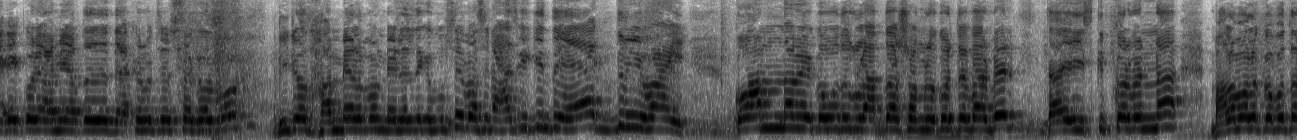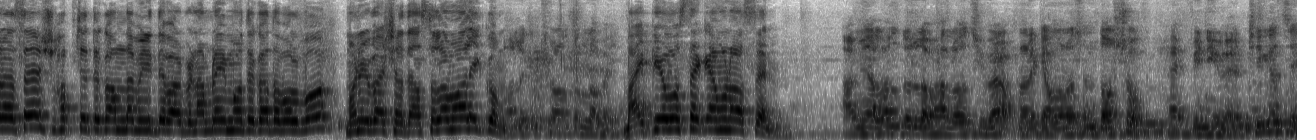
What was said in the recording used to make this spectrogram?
এক এক করে আমি আপনাদের দেখানোর চেষ্টা করব। ভিডিও থাম্বেল এবং ডেটেল থেকে বুঝতে পারছেন আজকে কিন্তু একদমই ভাই কম দামের কবুতরগুলো আপনারা সংগ্রহ করতে পারবেন তাই স্কিপ করবেন না। ভালো ভালো কবুতর আছে সবচেয়ে কম দামে নিতে পারবেন। আমরা এই মতে কথা বলব মনির ভাইয়ের সাথে। আসসালামু আলাইকুম। ভাই কি অবস্থা? কেমন আছেন? আমি আলহামদুলিল্লাহ ভালো আছি ভাই। আপনারা কেমন আছেন? দর্শক হ্যাপি নিউ ইয়ার ঠিক আছে?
